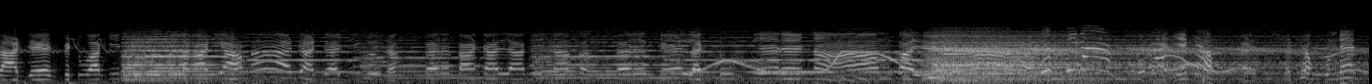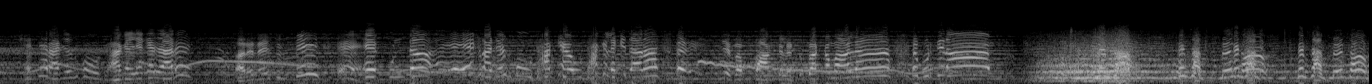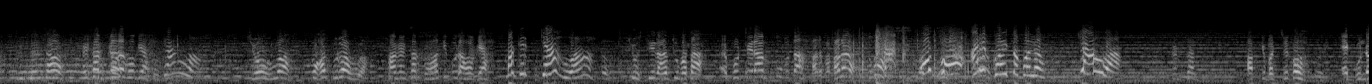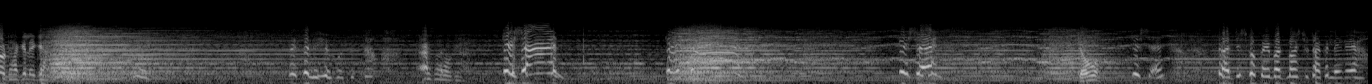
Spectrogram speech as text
राजेश बिटुआ की लगा दिया हमें चाचा जी शंकर कांडा लगे ना कंकर के लड्डू तेरे नाम का ये क्या कुंडे छठे राजेश को उठा के लेके जा रहे अरे नहीं सुनती एक कुंडा एक राजेश को उठा के उठा के लेके जा रहा ये सब भाँग के लड्डू का कमाल है बुद्धि राम मेरे साहब मेरे साहब साहब मेरे साहब मेरे साहब गलत हो गया क्या हुआ जो हुआ? बहुत बुरा हुआ। हाँ मेरे साथ बहुत ही बुरा हो गया। मगर क्या हुआ? चुस्ती राम तू बता। फुट्टी राम तू बता। अरे बता ना। ओहो, अरे कोई तो बोलो। क्या हुआ? मेरे साहब आपके बच्चे को एक गुंडा उठा के ले गया। ऐसा नहीं हो सकता। ऐसा हो गया। किशन! किशन! किशन! क्या हुआ? किशन राजेश को कोई बदमाश उठा कर ले गया।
